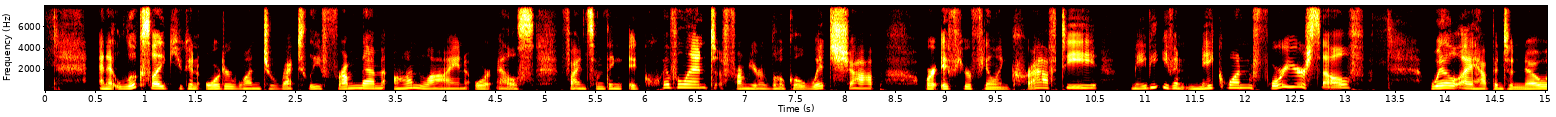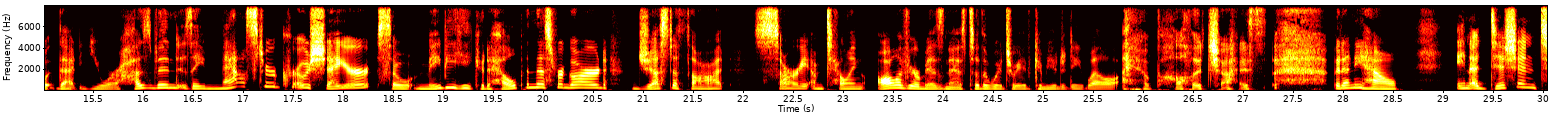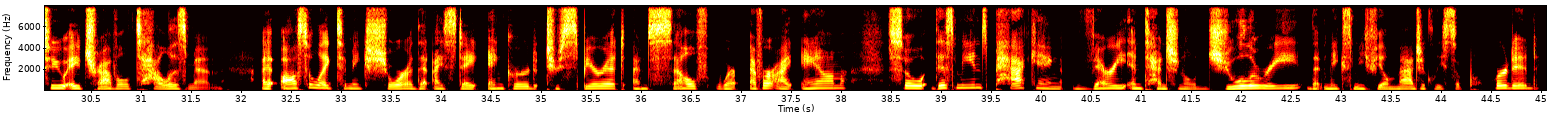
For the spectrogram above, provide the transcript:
And it looks like you can order one directly from them online or else find something equivalent from your local witch shop. Or if you're feeling crafty, maybe even make one for yourself. Will, I happen to know that your husband is a master crocheter, so maybe he could help in this regard. Just a thought. Sorry, I'm telling all of your business to the Witch Wave community. Well, I apologize. But anyhow, in addition to a travel talisman, I also like to make sure that I stay anchored to spirit and self wherever I am. So, this means packing very intentional jewelry that makes me feel magically supported.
